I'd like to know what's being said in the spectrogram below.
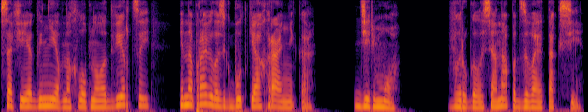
София гневно хлопнула дверцей и направилась к будке охранника. «Дерьмо!» — выругалась она, подзывая такси.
